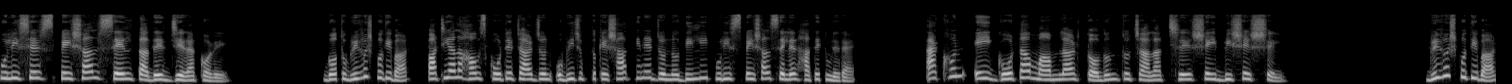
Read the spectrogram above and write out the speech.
পুলিশের স্পেশাল সেল তাদের জেরা করে। গত বৃহস্পতিবার পাটিয়ালা হাউস কোর্টে চারজন অভিযুক্তকে সাত দিনের জন্য দিল্লি পুলিশ স্পেশাল সেলের হাতে তুলে দেয়। এখন এই গোটা মামলার তদন্ত চালাচ্ছে সেই বিশেষ সেল। বৃহস্পতিবার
